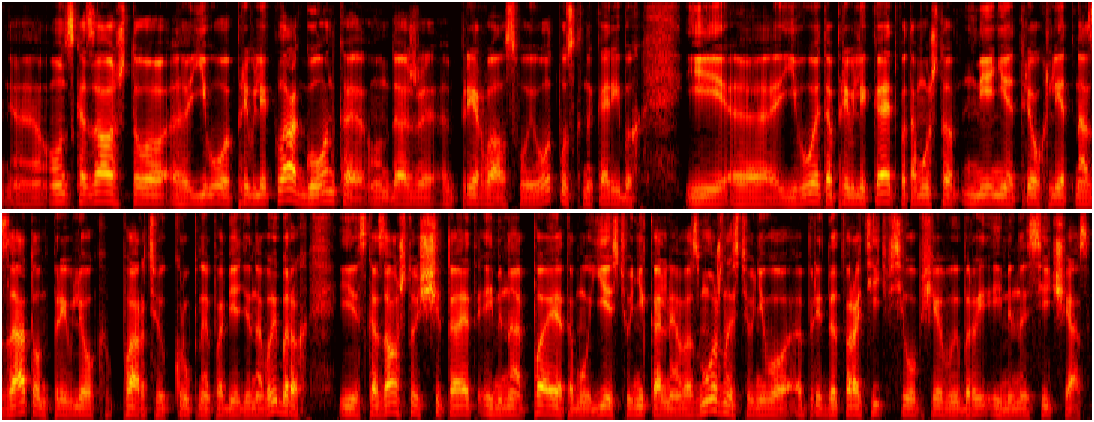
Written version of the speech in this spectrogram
Э, он сказал, что э, его привлекла гонка, он даже прервал свой отпуск на Карибах, и э, его это привлекает, потому что менее трех лет назад он привлек партию к крупной победе на выборах и сказал, что считает именно поэтому есть уникальная возможность у него предотвратить всеобщие выборы именно сейчас.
